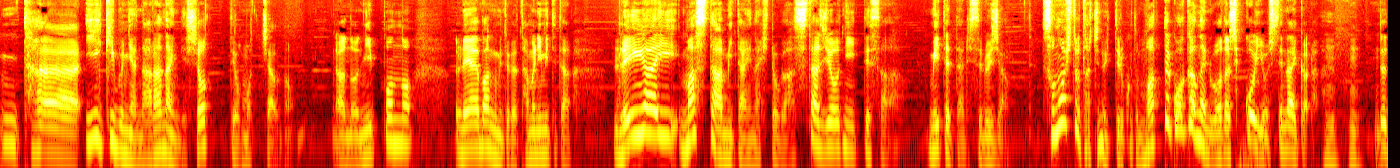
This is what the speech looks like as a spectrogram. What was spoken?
んたいい気分にはならないんでしょって思っちゃうの。あの、日本の恋愛番組とかたまに見てたら、恋愛マスターみたいな人がスタジオに行ってさ、見てたりするじゃん。その人たちの言ってること全く分かんないの。私恋をしてないから。で、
